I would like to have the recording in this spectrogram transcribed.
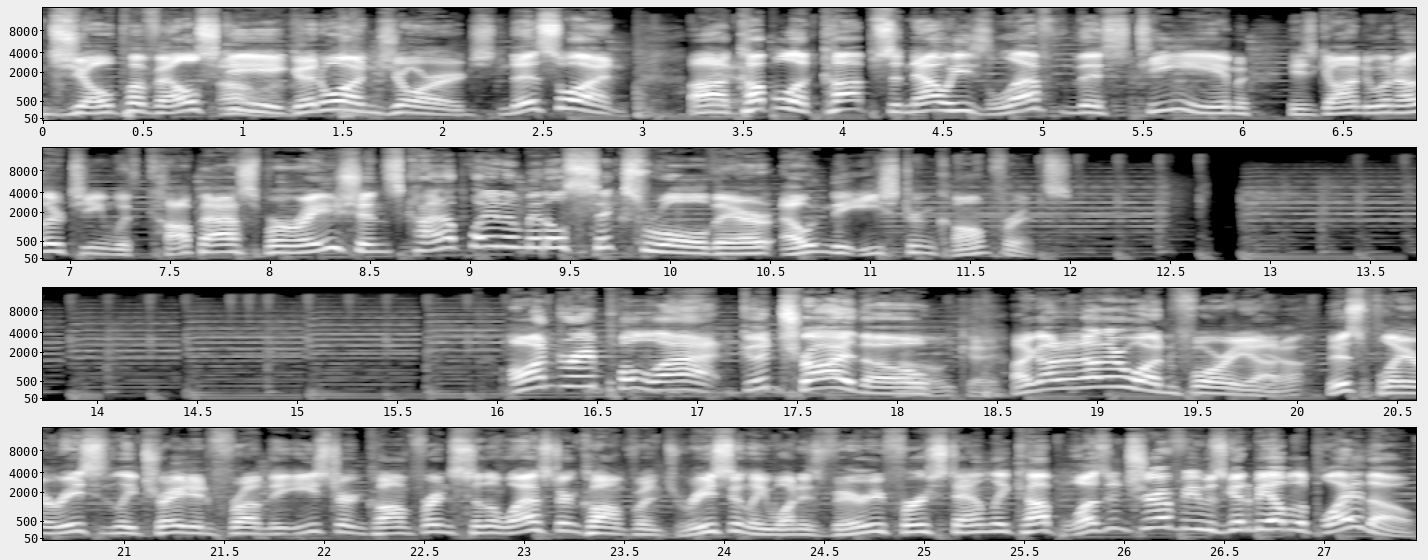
Joe Pavelski. Oh. Good one, George. This one. A couple of cups, and now he's left this team. He's gone to another team with cup aspirations, kind of playing a middle six role there out in the Eastern Conference. Andre Palat. Good try, though. Oh, okay. I got another one for you. Yeah. This player recently traded from the Eastern Conference to the Western Conference. Recently won his very first Stanley Cup. Wasn't sure if he was going to be able to play, though.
